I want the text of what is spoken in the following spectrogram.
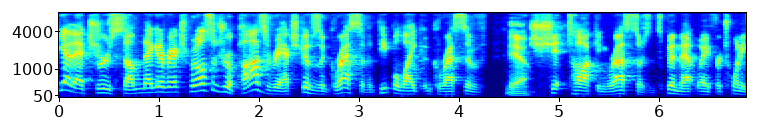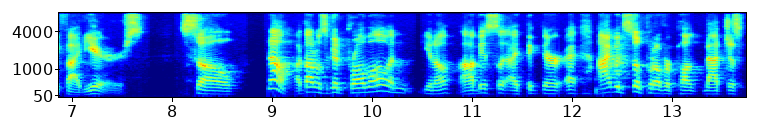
yeah, that drew some negative reaction, but also drew a positive reaction because it was aggressive. And people like aggressive, Yeah. shit talking wrestlers. It's been that way for 25 years. So, no, I thought it was a good promo. And, you know, obviously, I think they're, I would still put over Punk, not just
